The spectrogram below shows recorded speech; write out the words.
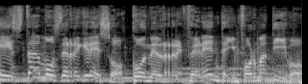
Estamos de regreso con el referente informativo.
